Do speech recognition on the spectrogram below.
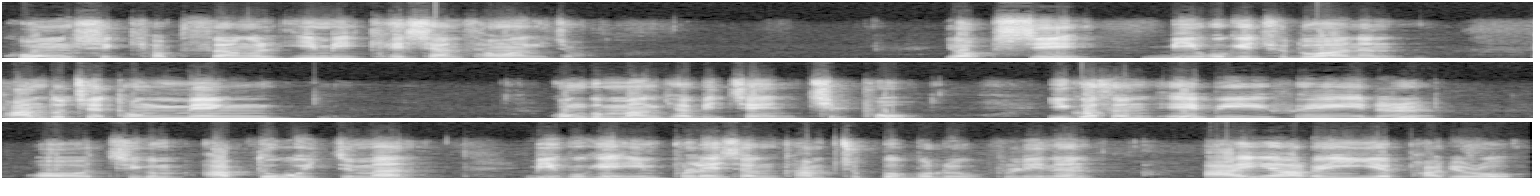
공식 협상을 이미 개시한 상황이죠. 역시 미국이 주도하는 반도체 동맹 공급망 협의체인 치포 이것은 예비 회의를 어, 지금 앞두고 있지만 미국의 인플레이션 감축법으로 불리는 IRA의 발효로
